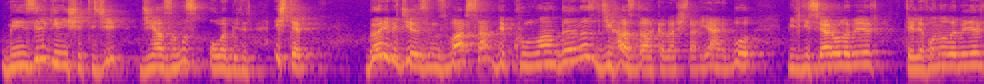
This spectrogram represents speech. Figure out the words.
menzil genişletici cihazımız olabilir. İşte böyle bir cihazınız varsa ve kullandığınız cihazda arkadaşlar yani bu bilgisayar olabilir, telefon olabilir,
